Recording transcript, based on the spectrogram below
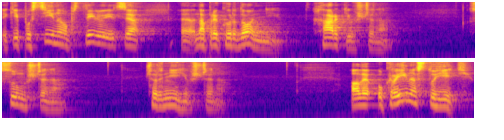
які постійно обстрілюються е, на прикордонні Харківщина, Сумщина, Чернігівщина. Але Україна стоїть,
